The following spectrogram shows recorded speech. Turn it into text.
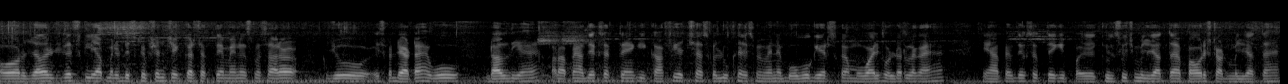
और ज़्यादा डिटेल्स के लिए आप मेरे डिस्क्रिप्शन चेक कर सकते हैं। मैंने उसमें सारा जो इसका डाटा है, वो डाल दिया है। और आप यहाँ देख सकते हैं कि काफ़ी अच्छा इसका लुक है। इसमें मैंने बोबो गेयर्स का मोबाइल होल्डर लगाया है। यहाँ पे आप देख सकते हैं कि किल स्विच मिल जाता है पावर स्टार्ट मिल जाता है।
